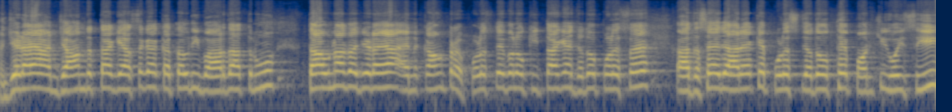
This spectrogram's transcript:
ਜਿਹੜਾ ਹੈ, ਅੰਜਾਮ ਦਿੱਤਾ ਗਿਆ ਸੀਗਾ। ਕਤਲ ਦੀ ਵਾਰਦਾਤ ਨੂੰ ਤਾਂ ਉਹਨਾਂ ਦਾ ਜਿਹੜਾ ਆ ਐਨਕਾਊਂਟਰ ਪੁਲਿਸ ਦੇ ਵੱਲੋਂ ਕੀਤਾ ਗਿਆ। ਜਦੋਂ ਪੁਲਿਸ ਦੱਸਿਆ ਜਾ ਰਿਹਾ ਕਿ ਪੁਲਿਸ ਜਦੋਂ ਉੱਥੇ ਪਹੁੰਚੀ ਹੋਈ ਸੀ,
